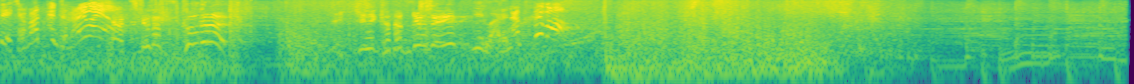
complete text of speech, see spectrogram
出しゃばってんじゃないわよ。着座突っ込んでる。一気に片付けるぜ。言われなくても。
